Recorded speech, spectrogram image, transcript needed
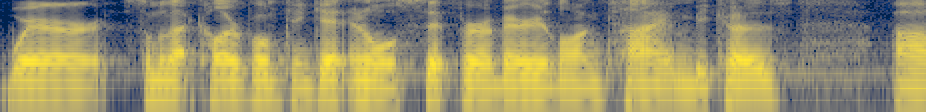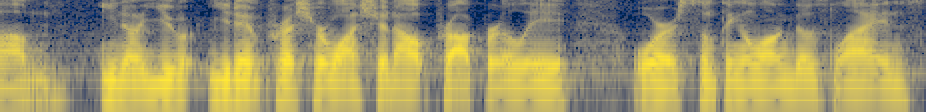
where some of that color foam can get and it will sit for a very long time because um, you know you, you didn't pressure wash it out properly or something along those lines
